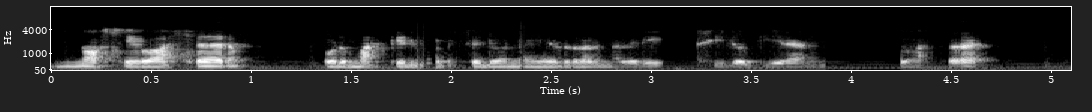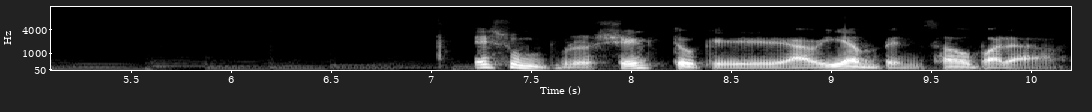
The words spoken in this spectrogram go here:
No se va a hacer, por más que el Barcelona y el Real Madrid si lo quieran, se va a hacer. es un proyecto que habían pensado para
